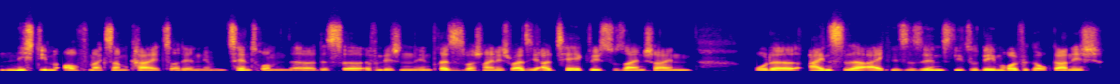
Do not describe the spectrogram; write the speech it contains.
nicht im Aufmerksamkeit oder im Zentrum äh, des äh, öffentlichen Interesses wahrscheinlich, weil sie alltäglich zu sein scheinen oder Einzelereignisse sind, die zudem häufig auch gar nicht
